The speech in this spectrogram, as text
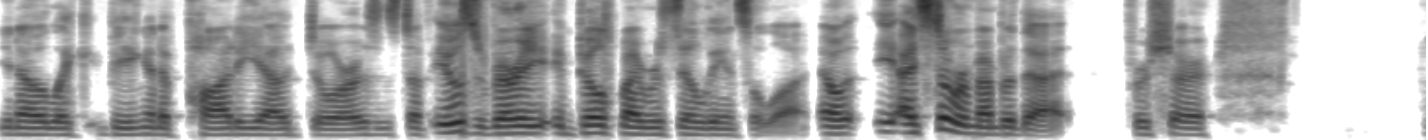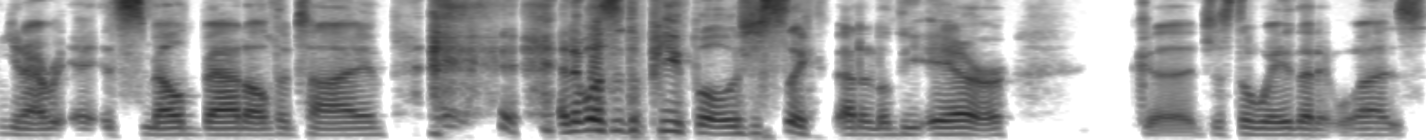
you know like being in a potty outdoors and stuff. It was very it built my resilience a lot. I, I still remember that for sure. You know, it smelled bad all the time, and it wasn't the people; it was just like I don't know the air, uh, just the way that it was.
